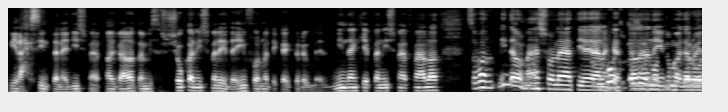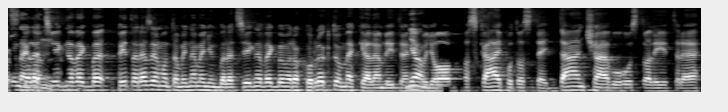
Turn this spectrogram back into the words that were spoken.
világszinten egy ismert nagyvállalat, biztos, hogy sokan ismeri, de informatikai körökben ez mindenképpen ismert vállalat. Szóval mindenhol máshol lehet ilyeneket találni Magyarországon. Cégnevekbe. Péter, ezért mondtam, hogy nem menjünk bele cégnevekbe, mert akkor rögtön meg kell említeni, ja. hogy a, a Skype-ot azt egy Dán csávó hozta létre,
